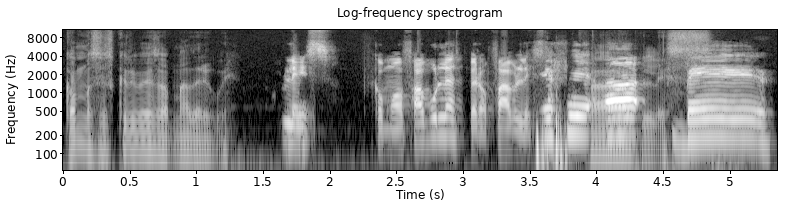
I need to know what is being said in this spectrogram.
¿Cómo se escribe esa madre, güey? Fables, como fábulas, pero fables. F-A-B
